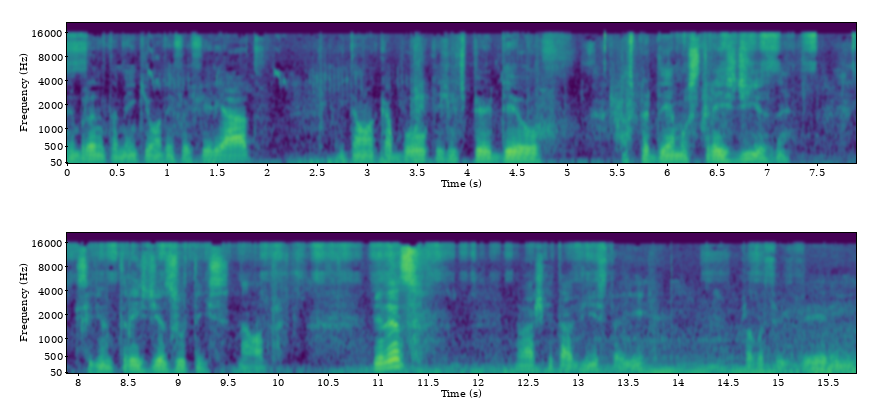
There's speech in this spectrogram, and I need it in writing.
Lembrando também que ontem foi feriado, então acabou que a gente perdeu, nós perdemos três dias, né? Que seriam três dias úteis na obra. Beleza? Eu acho que está visto aí para vocês verem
